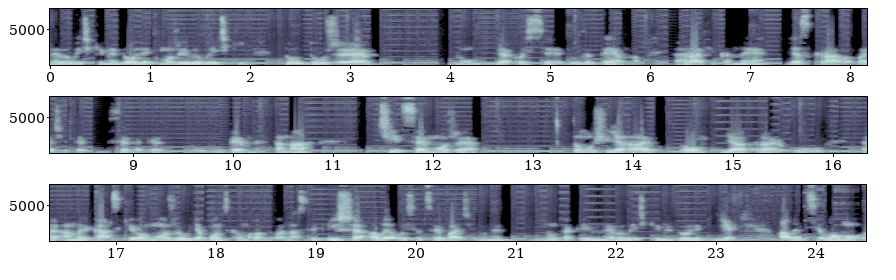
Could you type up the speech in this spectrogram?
невеличкий недолік, може і величкий. Тут дуже ну, якось е, дуже темно. Графіка не яскрава, бачите, все таке у темних тонах. Чи це може, тому що я граю в ROM, я граю у е, американський ROM, може у японському ROM вона світліше, але ось оце бачимо, не- ну такий невеличкий недолік є. Але в цілому в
